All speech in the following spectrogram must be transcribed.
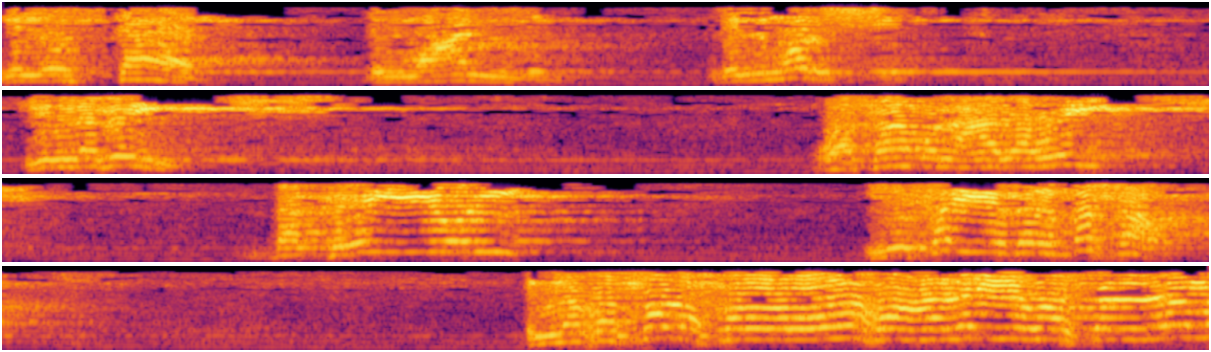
للأستاذ للمعلم للمرشد للنبي. وفاء علوي بكري لسيد البشر إن الرسول صلى الله عليه وسلم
